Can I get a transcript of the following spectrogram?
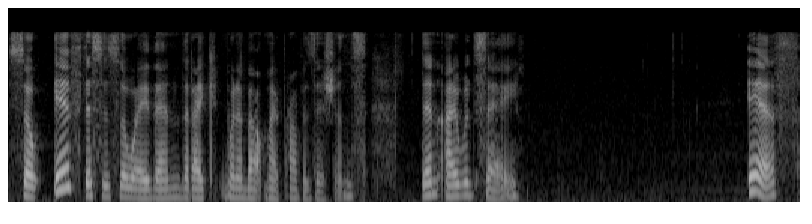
So if this is the way then that I went about my propositions, then I would say if,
